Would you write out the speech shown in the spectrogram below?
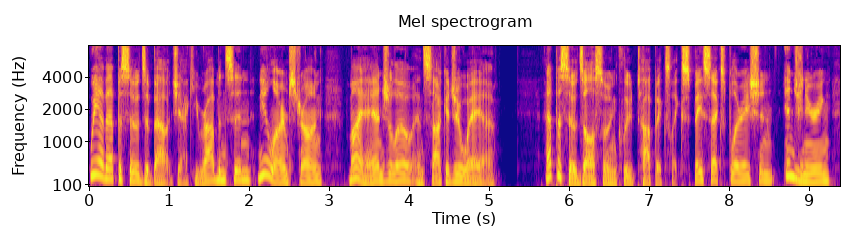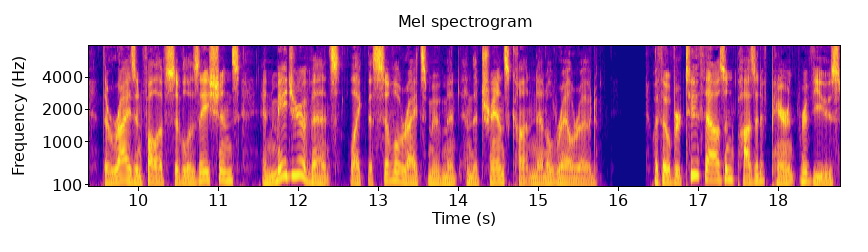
We have episodes about Jackie Robinson, Neil Armstrong, Maya Angelou, and Sacagawea. Episodes also include topics like space exploration, engineering, the rise and fall of civilizations, and major events like the Civil Rights Movement and the Transcontinental Railroad. With over 2,000 positive parent reviews,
